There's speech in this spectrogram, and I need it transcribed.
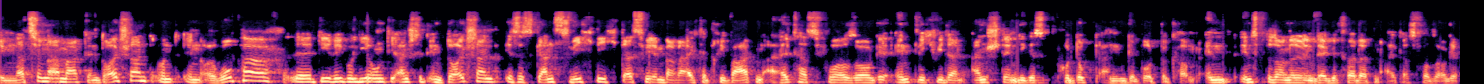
dem Nationalmarkt in Deutschland und in Europa äh, die Regulierung, die ansteht. In Deutschland ist es ganz wichtig, dass wir im Bereich der privaten Altersvorsorge endlich wieder ein anständiges Produktangebot bekommen, in, insbesondere in der geförderten Altersvorsorge.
